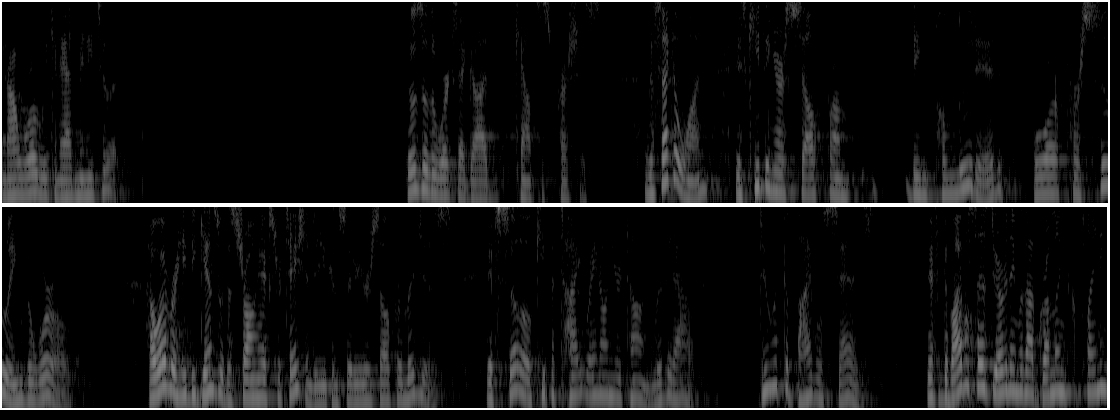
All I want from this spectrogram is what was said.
In our world, we can add many to it. Those are the works that God counts as precious. The second one is keeping ourselves from being polluted or pursuing the world. However, he begins with a strong exhortation Do you consider yourself religious? If so, keep a tight rein on your tongue, live it out. Do what the Bible says. If the Bible says do everything without grumbling and complaining,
